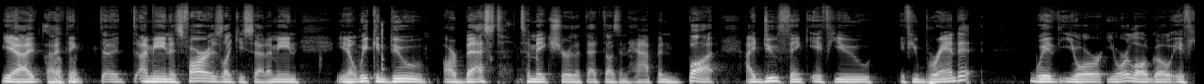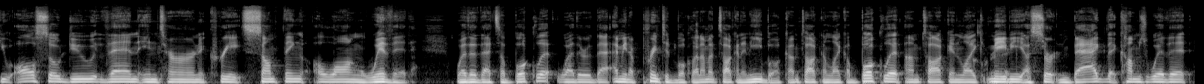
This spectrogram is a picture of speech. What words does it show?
yeah, I, I uh, think. I mean, as far as like you said, I mean, you know, we can do our best to make sure that that doesn't happen. But I do think if you if you brand it with your your logo, if you also do then in turn create something along with it, whether that's a booklet, whether that, I mean, a printed booklet. I'm not talking an ebook. I'm talking like a booklet. I'm talking like maybe a certain bag that comes with it,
